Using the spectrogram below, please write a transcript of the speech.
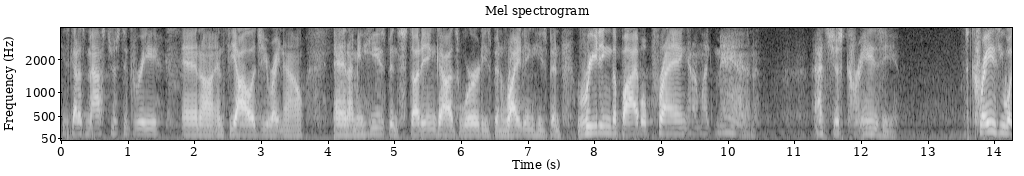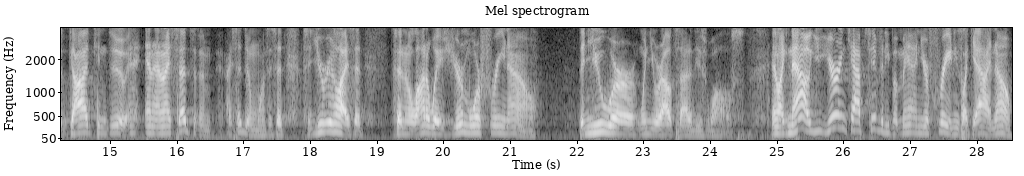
he's got his master's degree in uh, in theology right now, and I mean he's been studying God's word. He's been writing. He's been reading the Bible, praying, and I'm like, man, that's just crazy. It's crazy what God can do. And, and, and I said to them, I said to him once, I said, I said, you realize that, said in a lot of ways you're more free now than you were when you were outside of these walls. And like now you're in captivity, but man, you're free. And he's like, yeah, I know.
